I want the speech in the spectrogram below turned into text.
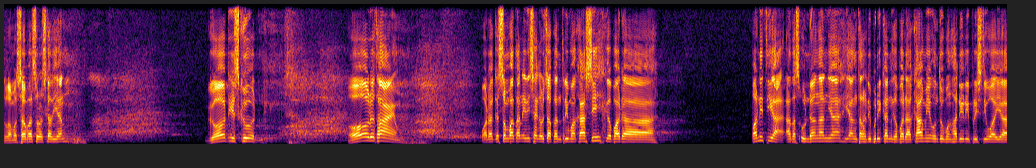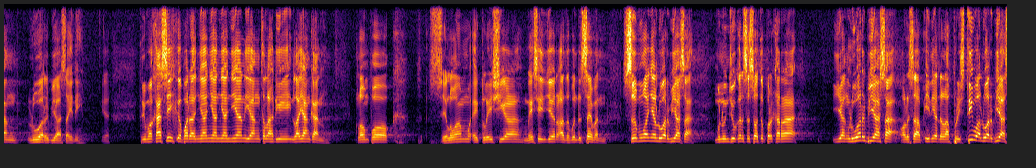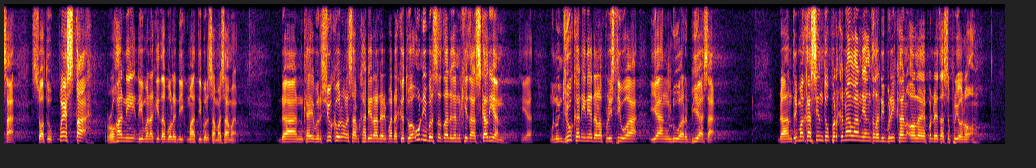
Selamat sahabat saudara sekalian. God is good. All the time. Pada kesempatan ini saya akan ucapkan terima kasih kepada panitia atas undangannya yang telah diberikan kepada kami untuk menghadiri peristiwa yang luar biasa ini. Ya. Terima kasih kepada nyanyian-nyanyian yang telah dilayangkan kelompok Siloam, Ecclesia, Messenger ataupun The Seven. Semuanya luar biasa, menunjukkan sesuatu perkara yang luar biasa. Oleh sebab ini adalah peristiwa luar biasa, suatu pesta rohani di mana kita boleh nikmati bersama-sama. Dan kami bersyukur oleh sebab kehadiran daripada Ketua Uni berserta dengan kita sekalian, ya, menunjukkan ini adalah peristiwa yang luar biasa. Dan terima kasih untuk perkenalan yang telah diberikan oleh Pendeta Supriyono,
